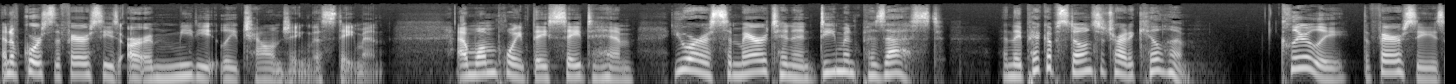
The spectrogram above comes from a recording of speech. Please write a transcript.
And of course, the Pharisees are immediately challenging this statement. At one point, they say to him, You are a Samaritan and demon possessed. And they pick up stones to try to kill him. Clearly, the Pharisees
